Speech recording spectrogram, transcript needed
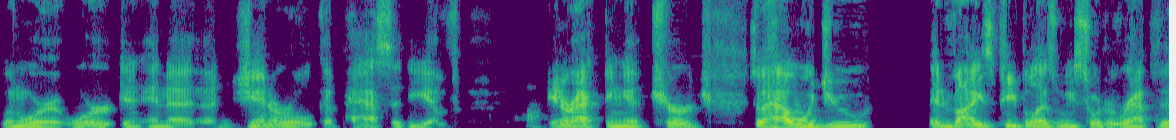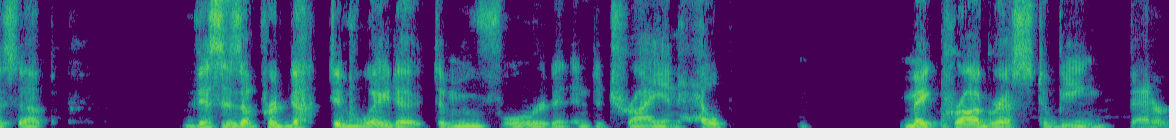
when we're at work, in, in a, a general capacity of interacting at church? So, how would you advise people as we sort of wrap this up? This is a productive way to to move forward and, and to try and help make progress to being better.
